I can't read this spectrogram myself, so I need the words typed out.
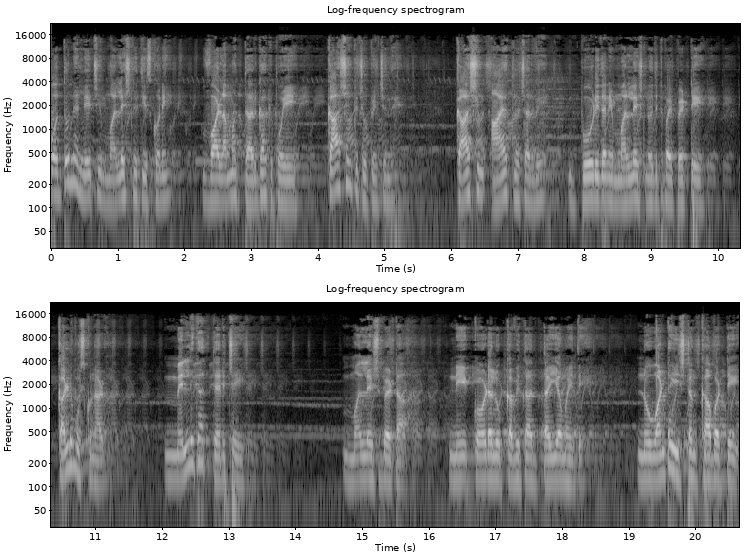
పొద్దున్నే లేచి మల్లేష్ని తీసుకొని వాళ్ళమ్మ దర్గాకి పోయి కాశీంకి చూపించింది. కాశీం ఆయత్లు చదివి బూడిదని మల్లేష్ నుదిటిపై పెట్టి కళ్ళు మూసుకున్నాడు. మెల్లిగా తెరిచి మల్లేష్ బేట నీ కోడలు కవిత దయ్యమైంది నువ్వంటే ఇష్టం కాబట్టి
